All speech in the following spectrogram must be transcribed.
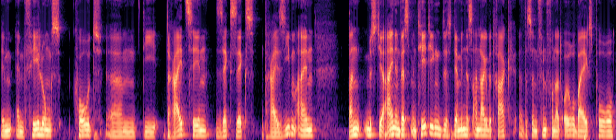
im Empfehlungscode ähm, die 136637 ein. Dann müsst ihr ein Investment tätigen. Das, der Mindestanlagebetrag, äh, das sind 500 Euro bei Exporo.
